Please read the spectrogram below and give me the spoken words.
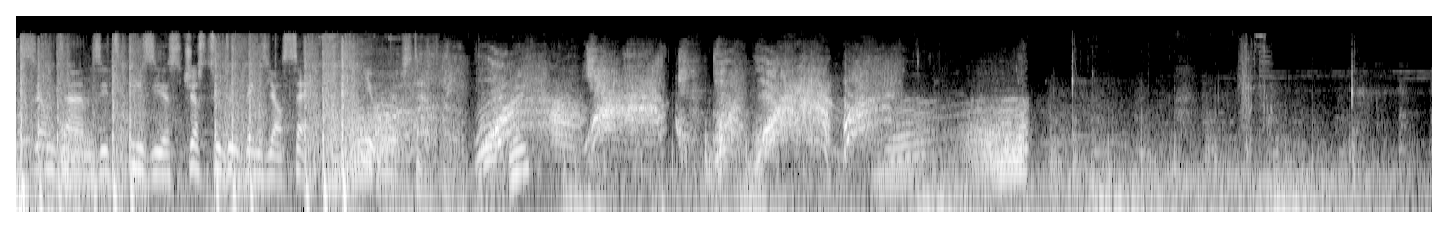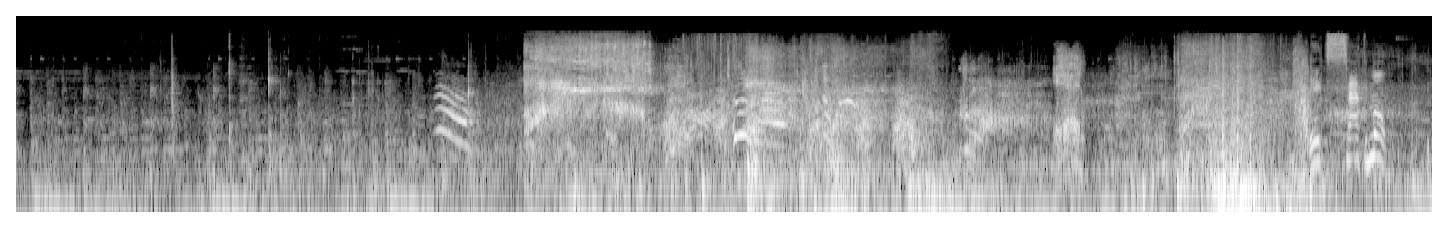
Sometimes it's easiest just to do things yourself. You understand me. Hmm? Excitement,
